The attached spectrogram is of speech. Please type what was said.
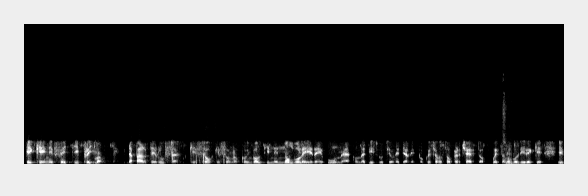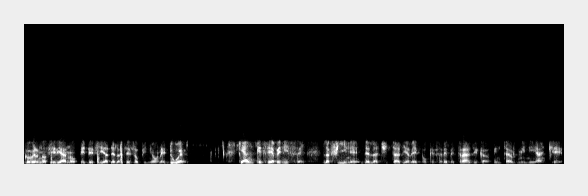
e che in effetti prima da parte russa, che so che sono coinvolti nel non volere una, una distruzione di Aleppo. Questo lo so per certo, questo sì. non vuol dire che il governo siriano sia della stessa opinione. Due, che anche se avvenisse la fine della città di Aleppo, che sarebbe tragica in termini anche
